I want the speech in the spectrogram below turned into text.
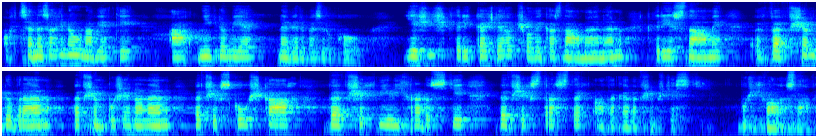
ovce nezahynou na věky a nikdo mi je nevyrve z rukou. Ježíš, který každého člověka zná jménem, který je s námi ve všem dobrém, ve všem požehnaném, ve všech zkouškách, ve všech chvílích radosti, ve všech strastech, ale také ve všem štěstí. Boží chvále a slávy.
